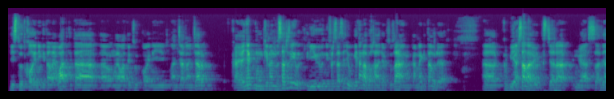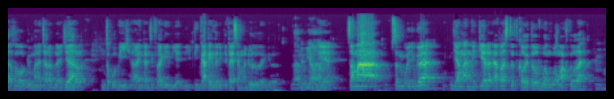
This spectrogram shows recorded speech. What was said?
di Stutkol ini kita lewat, kita eh, ngelewatin Stutkol ini lancar-lancar, kayaknya kemungkinan besar sih di universitasnya juga kita nggak bakal ada kesusahan karena kita udah eh, kebiasa lah secara nggak sadar tuh gimana cara belajar untuk lebih eh, intensif lagi dia ditingkatin dari kita SMA dulu lah gitu. Nah, Lebih aman. Iya. Sama pesan gue juga jangan mikir apa stutkol itu buang-buang waktu lah. Hmm.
